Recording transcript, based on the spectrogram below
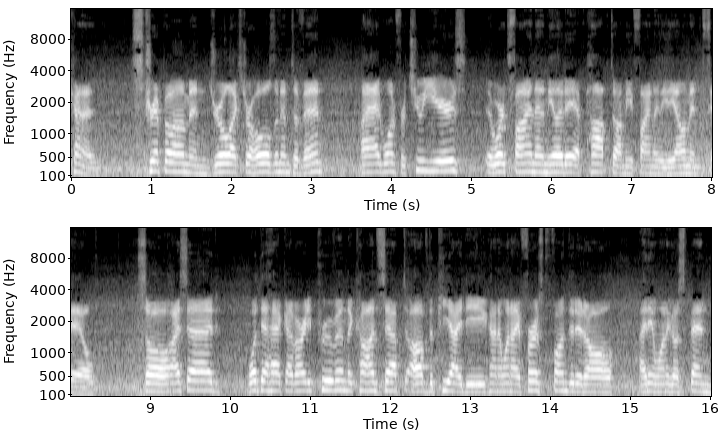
kind of strip them and drill extra holes in them to vent. I had one for two years. It worked fine. Then the other day it popped on me finally. The element failed. So I said, what the heck, I've already proven the concept of the PID. Kind of when I first funded it all, I didn't want to go spend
